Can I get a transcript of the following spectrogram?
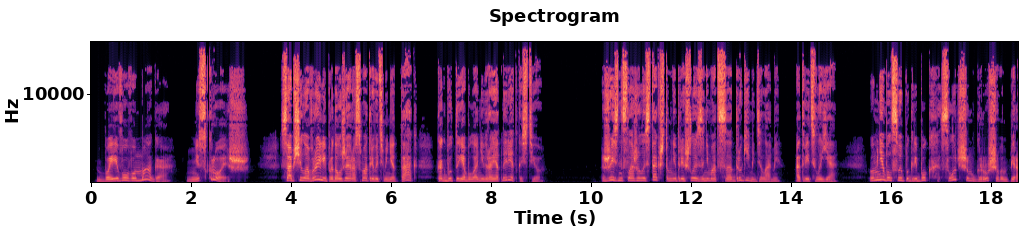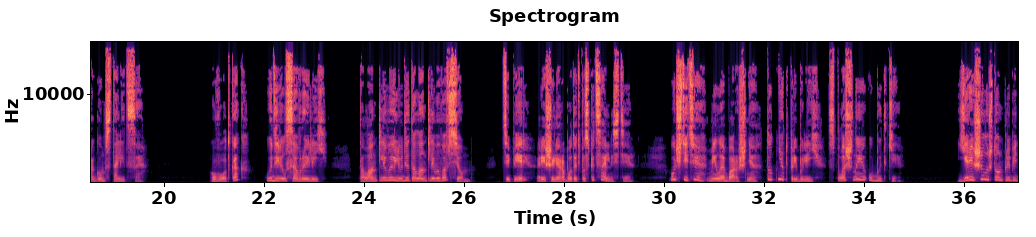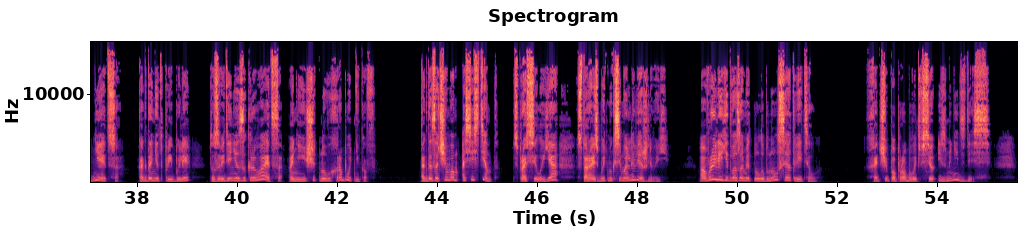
«Боевого мага не скроешь», — сообщил Аврелий, продолжая рассматривать меня так, как будто я была невероятной редкостью. «Жизнь сложилась так, что мне пришлось заниматься другими делами», — ответила я. «У меня был свой погребок с лучшим грушевым пирогом в столице». «Вот как?» — удивился Аврелий. «Талантливые люди талантливы во всем. Теперь решили работать по специальности. Учтите, милая барышня, тут нет прибылей, сплошные убытки». Я решила, что он прибедняется. Когда нет прибыли — то заведение закрывается, они ищут новых работников. Тогда зачем вам ассистент? спросила я, стараясь быть максимально вежливой. Аврелий едва заметно улыбнулся и ответил: Хочу попробовать все изменить здесь.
